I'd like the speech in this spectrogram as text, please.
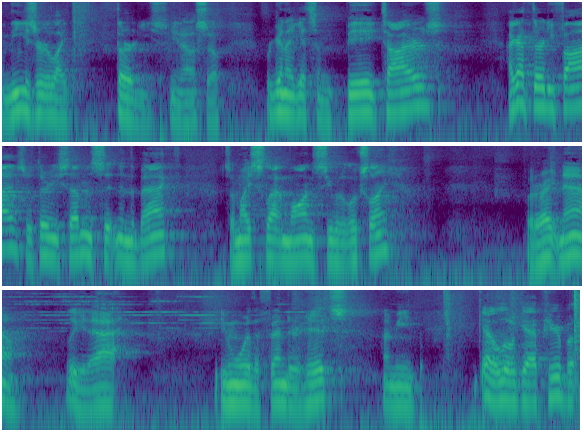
and these are like 30s, you know, so we're gonna get some big tires. I got 35s or 37s sitting in the back, so I might slap them on and see what it looks like. But right now, look at that. Even where the fender hits, I mean, got a little gap here, but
